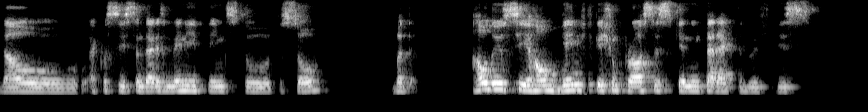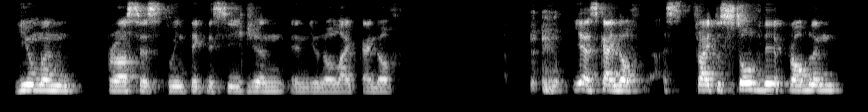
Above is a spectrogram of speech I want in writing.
DAO ecosystem, there is many things to, to solve, but how do you see how gamification process can interact with this human process to intake decision and, you know, like kind of, yes, kind of try to solve the problem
